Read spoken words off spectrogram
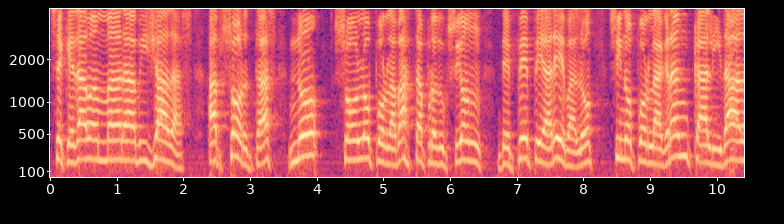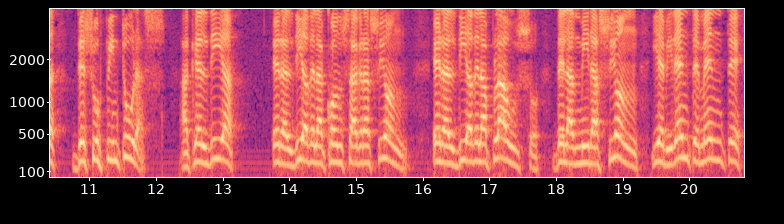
se quedaban maravilladas, absortas, no solo por la vasta producción de Pepe Arevalo, sino por la gran calidad de sus pinturas. Aquel día era el día de la consagración, era el día del aplauso, de la admiración y evidentemente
